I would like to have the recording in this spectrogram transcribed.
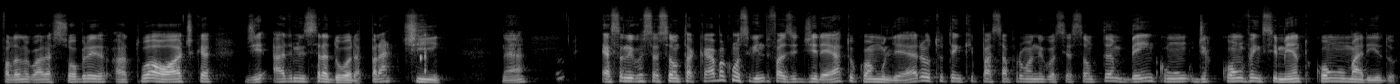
Falando agora sobre a tua ótica de administradora, para ti, né? Essa negociação tu acaba conseguindo fazer direto com a mulher ou tu tem que passar por uma negociação também com, de convencimento com o marido?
